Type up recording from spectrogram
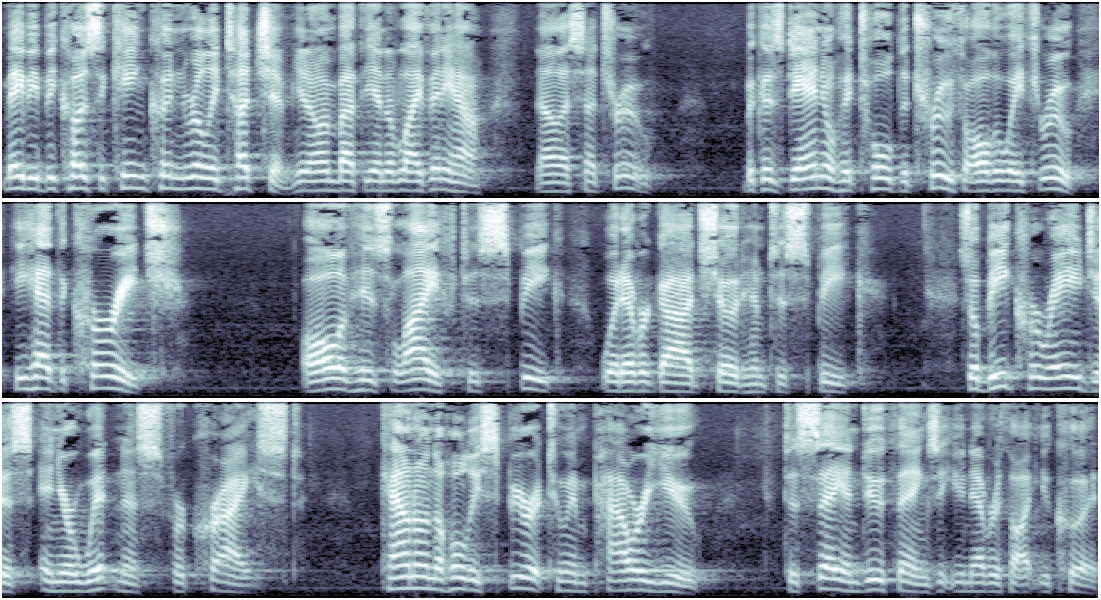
maybe because the king couldn't really touch him. You know, I'm about the end of life anyhow. No, that's not true. Because Daniel had told the truth all the way through. He had the courage all of his life to speak whatever God showed him to speak. So be courageous in your witness for Christ. Count on the Holy Spirit to empower you to say and do things that you never thought you could.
